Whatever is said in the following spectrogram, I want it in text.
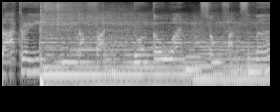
ราตรีที่หลับฝัน ดวงตะวันส่งฝันเสมอ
